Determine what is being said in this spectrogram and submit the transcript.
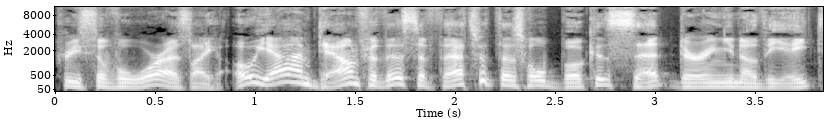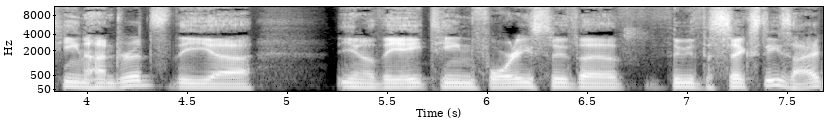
pre Civil War. I was like, oh yeah, I'm down for this. If that's what this whole book is set during, you know, the 1800s, the uh, you know, the 1840s through the through the 60s, I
